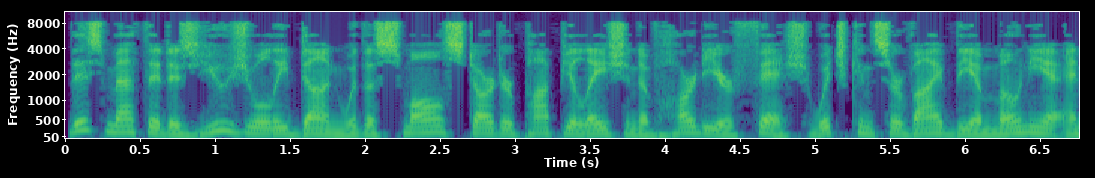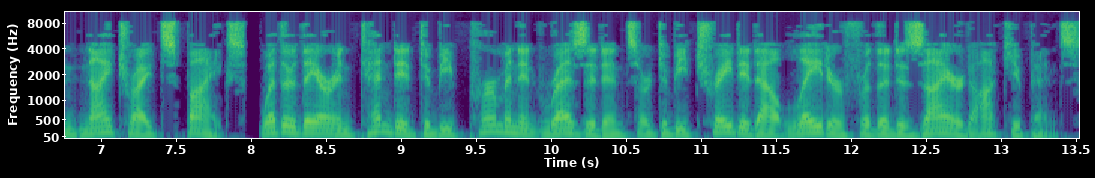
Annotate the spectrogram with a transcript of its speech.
This method is usually done with a small starter population of hardier fish which can survive the ammonia and nitrite spikes, whether they are intended to be permanent residents or to be traded out later for the desired occupants.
